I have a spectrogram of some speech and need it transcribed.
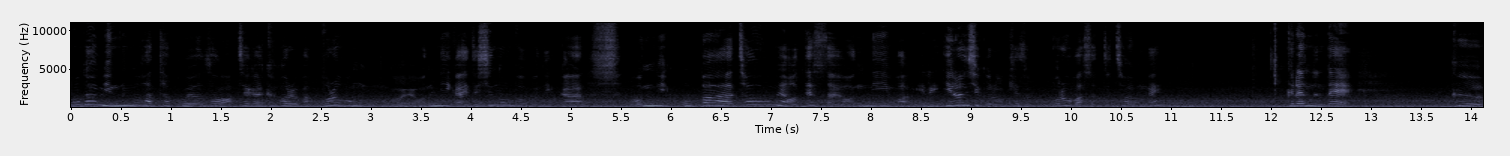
호감이 있는 것 같아 보여서 제가 그거를 막 물어본 거예요. 언니가 이제 신혼부부니까 언니 오빠 처음에 어땠어요? 언니 막 이런 식으로 계속 물어봤었죠 처음에. 그랬는데 그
